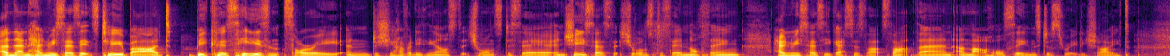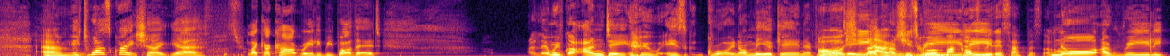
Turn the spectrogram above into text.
And then Henry says it's too bad because he isn't sorry. And does she have anything else that she wants to say? And she says that she wants to say nothing. Henry says he guesses that's that then, and that whole scene's just really shite. Um, It was quite shy, yeah. Like I can't really be bothered. And then we've got Andy, who is growing on me again. Oh, everybody, Oh, she- like, she's grown back off me this episode. No, I really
